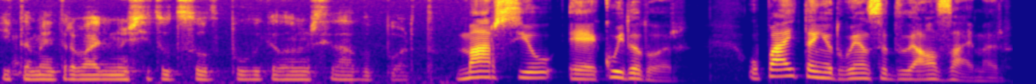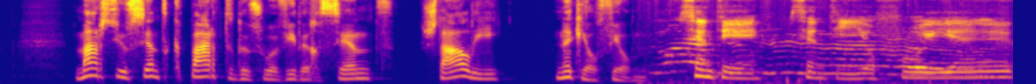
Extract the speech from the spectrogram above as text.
e também trabalho no Instituto de Saúde Pública da Universidade do Porto. Márcio é cuidador. O pai tem a doença de Alzheimer. Márcio sente que parte da sua vida recente está ali, naquele filme. Senti, senti. Eu fui, eh,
